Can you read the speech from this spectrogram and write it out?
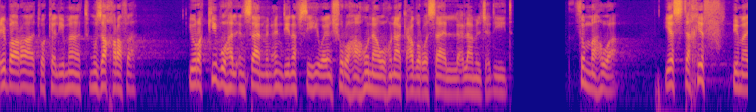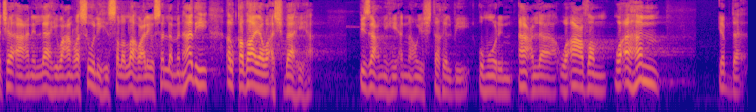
عبارات وكلمات مزخرفة. يركبها الإنسان من عند نفسه وينشرها هنا وهناك عبر وسائل الإعلام الجديد. ثم هو يستخف بما جاء عن الله وعن رسوله صلى الله عليه وسلم من هذه القضايا وأشباهها بزعمه أنه يشتغل بأمور أعلى وأعظم وأهم. يبدأ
